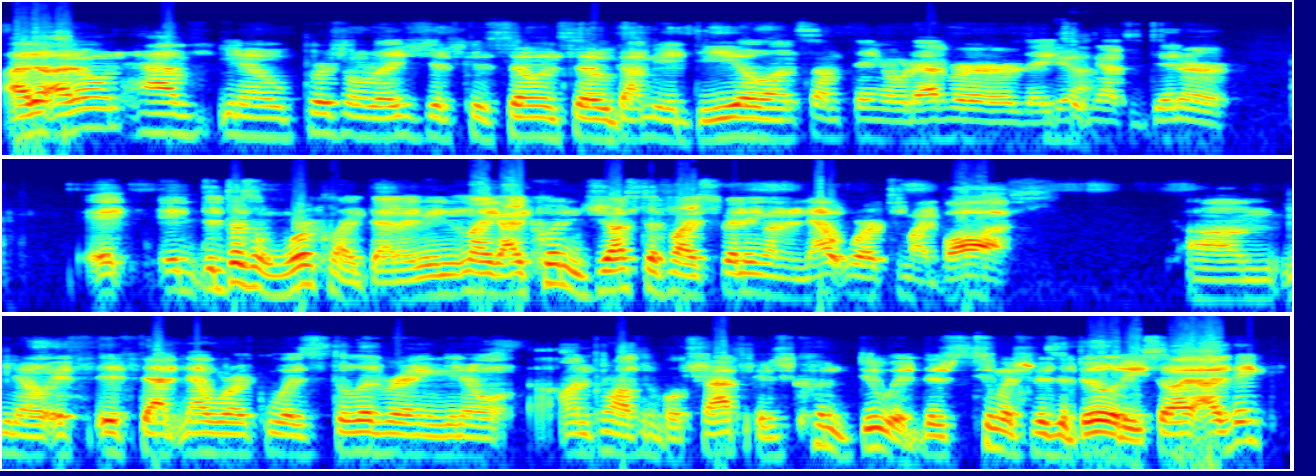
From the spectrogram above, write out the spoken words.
I don't, I don't have you know personal relationships because so and so got me a deal on something or whatever. Or they yeah. took me out to dinner. It, it it doesn't work like that. I mean, like I couldn't justify spending on a network to my boss. Um, you know, if, if that network was delivering, you know, unprofitable traffic, I just couldn't do it. There's too much visibility. So I, I think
